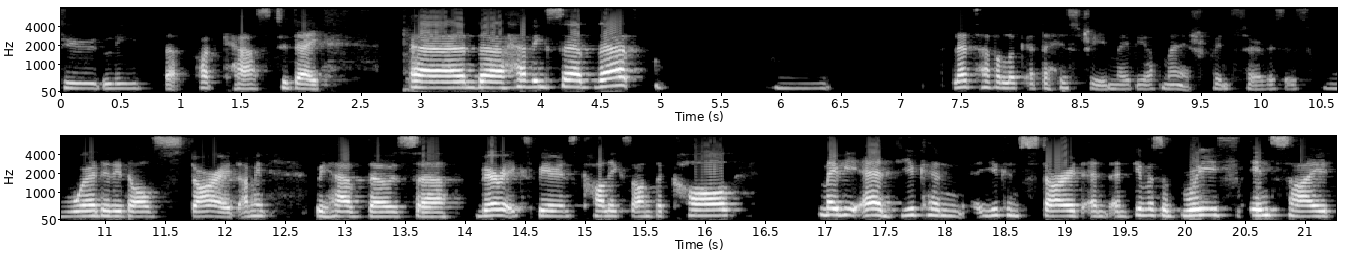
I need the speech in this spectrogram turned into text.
to lead that podcast today. And uh, having said that, let's have a look at the history maybe of managed print services. Where did it all start? I mean, we have those uh, very experienced colleagues on the call maybe Ed, you can you can start and, and give us a brief insight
